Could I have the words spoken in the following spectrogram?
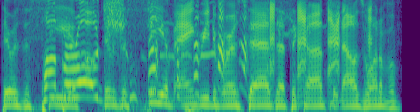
There was a sea Papa of, Roach. There was a sea of angry divorced dads at the concert, and I was one of them.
